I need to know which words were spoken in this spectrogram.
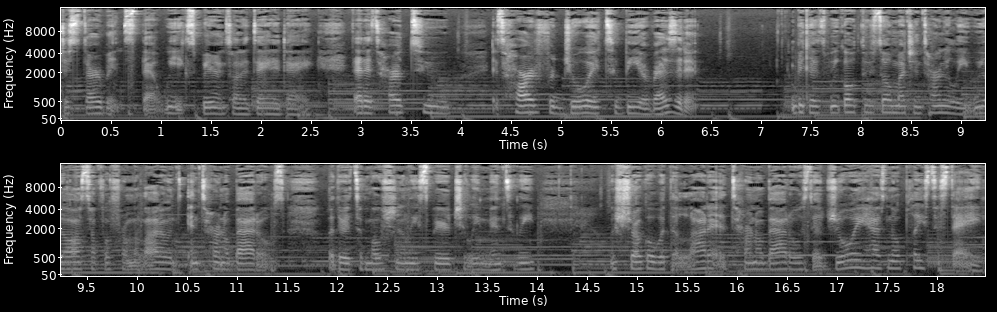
disturbance that we experience on a day to day that it's hard to it's hard for joy to be a resident because we go through so much internally. We all suffer from a lot of internal battles, whether it's emotionally, spiritually, mentally. We struggle with a lot of internal battles that joy has no place to stay.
